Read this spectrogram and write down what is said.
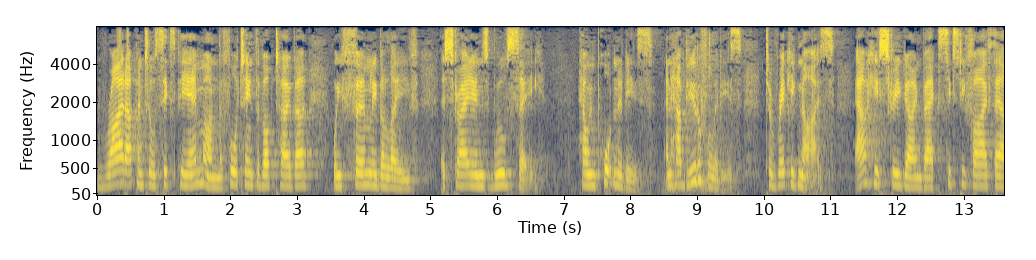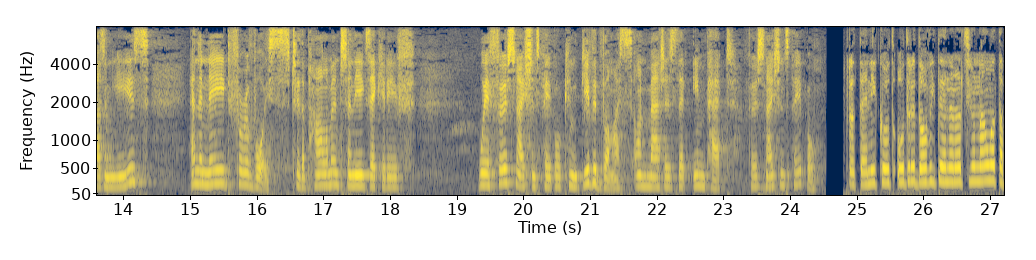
right up until 6 pm on the 14th of October, we firmly believe Australians will see how important it is and how beautiful it is to recognise our history going back 65,000 years and the need for a voice to the Parliament and the Executive where First Nations people can give advice on matters that impact First Nations people. Пратеникот од редовите на Националната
